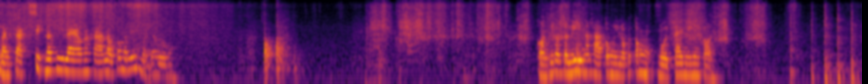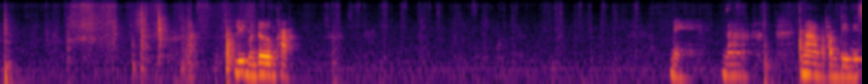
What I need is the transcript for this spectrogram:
หลังจาก 10 นาทีแล้วนะคะ เราก็มารีดเหมือนเดิมก่อนที่เราจะรีดนะคะ ตรงนี้เราก็ต้องโรยแป้งนิดนึงก่อน รีดเหมือนเดิมค่ะ แหมหน้า หน้าเอามาทำเดนิส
